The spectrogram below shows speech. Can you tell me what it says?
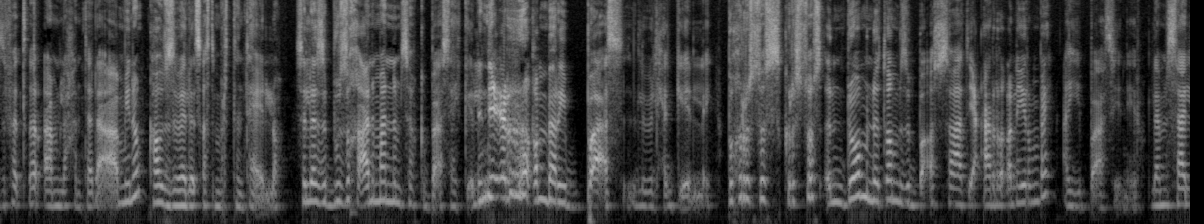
ዝፈጥር ኣምላኽ እንተ ደኣ ኣእሚኖም ካብ ዝበለጸ ትምህርቲ እንታይ ኣሎ ስለዚ ብዙ ከኣ ንማንም ሰብ ክበኣስ ኣይክእልን ይዕረቕ እምበር ይበኣስ ዝብል ሕጊ የለይ ብክርስቶስ ክርስቶስ እንዶም ነቶም ዝበኣሱ ሰባት ይዓርቕ ነይሩ እምበይ ኣይበኣስ እዩ ነይሩ ለምሳሌ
